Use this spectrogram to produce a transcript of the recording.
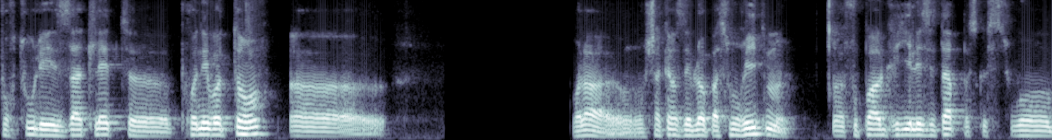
pour tous les athlètes, prenez votre temps voilà, chacun se développe à son rythme. Ne faut pas griller les étapes parce que c'est souvent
